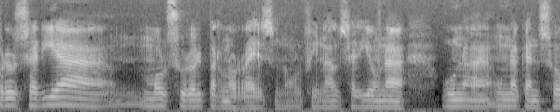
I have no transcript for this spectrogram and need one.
però seria molt soroll per no res, no? Al final seria una, una, una cançó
